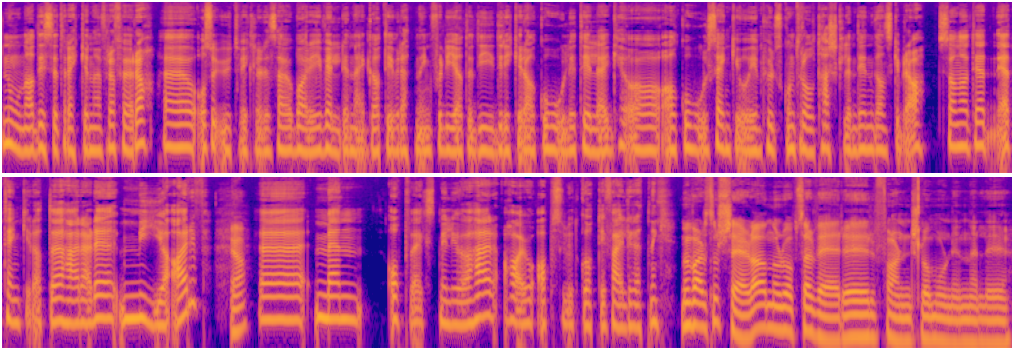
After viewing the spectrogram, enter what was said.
noen av disse trekkene fra før av. Eh, og så utvikler det seg jo bare i veldig negativ retning fordi at de drikker alkohol i tillegg, og alkohol senker jo impulskontrollterskelen din ganske bra. Sånn at jeg, jeg tenker at eh, her er det mye arv, Ja. eh, men oppvekstmiljøet her har jo absolutt gått i feil retning. Men hva er det som skjer da, når du observerer faren din slå moren din, eller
